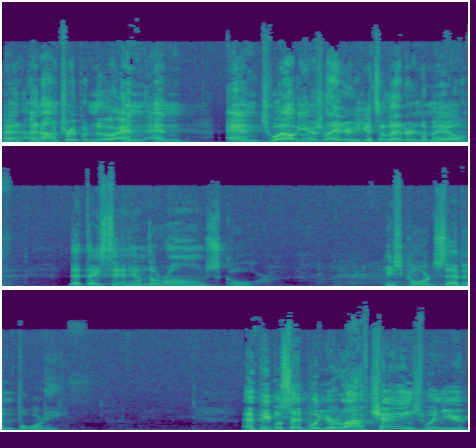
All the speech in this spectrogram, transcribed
an, an entrepreneur. And, and, and 12 years later, he gets a letter in the mail that they sent him the wrong score. He scored 740. And people said, Well, your life changed when you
